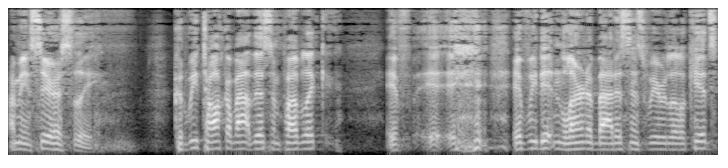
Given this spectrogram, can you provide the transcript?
I mean, seriously, could we talk about this in public if, if we didn't learn about it since we were little kids?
